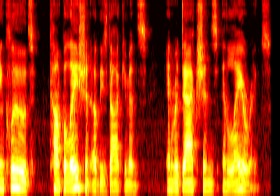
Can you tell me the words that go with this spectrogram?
includes compilation of these documents and redactions and layerings.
